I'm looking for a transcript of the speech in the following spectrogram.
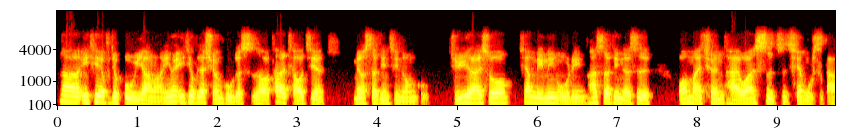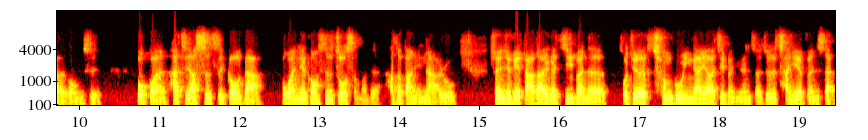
那 ETF 就不一样了，因为 ETF 在选股的时候，它的条件没有设定金融股。举例来说，像零零五零，它设定的是我要买全台湾市值前五十大的公司，不管它只要市值够大，不管你的公司是做什么的，它都帮你纳入，所以你就可以达到一个基本的，我觉得存股应该要有基本原则，就是产业分散。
